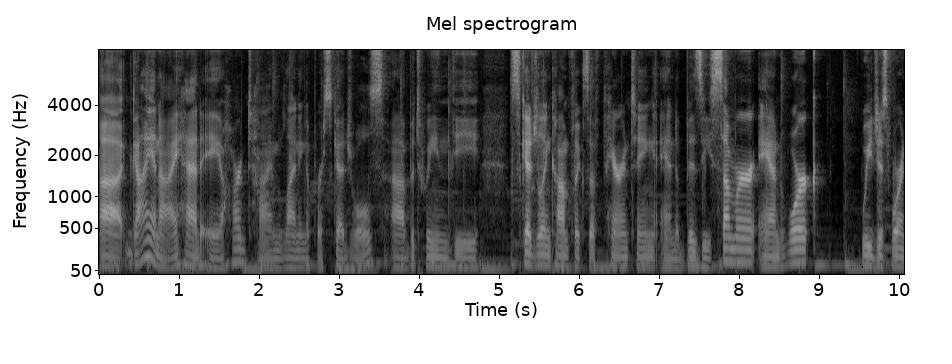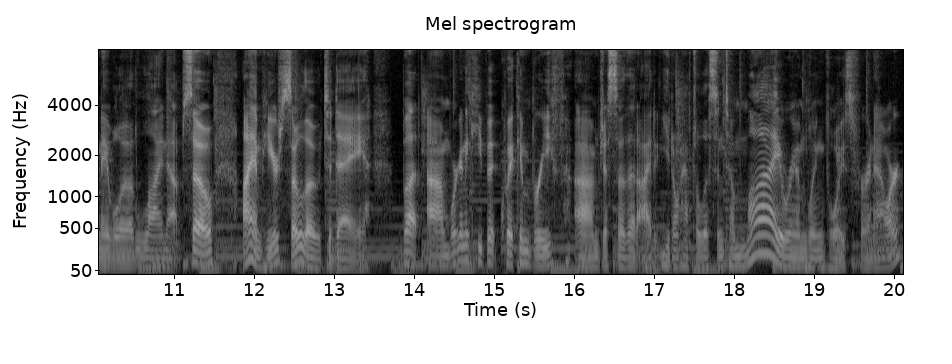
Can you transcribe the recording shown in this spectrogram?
uh, Guy and I had a hard time lining up our schedules uh, between the scheduling conflicts of parenting and a busy summer and work. We just weren't able to line up. So I am here solo today. But um, we're going to keep it quick and brief, um, just so that I, you don't have to listen to my rambling voice for an hour.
